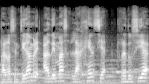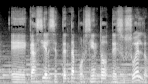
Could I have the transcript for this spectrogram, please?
para no sentir hambre, además la agencia reducía eh, casi el 70% de su sueldo.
